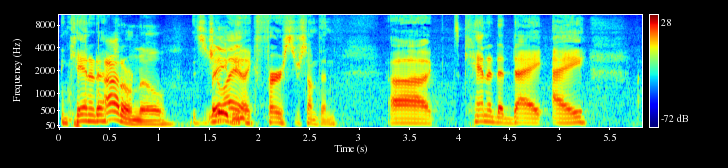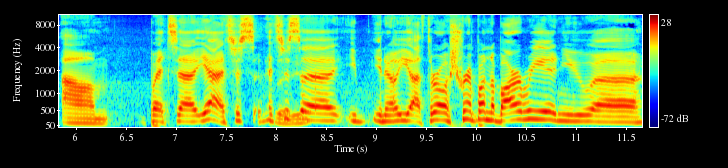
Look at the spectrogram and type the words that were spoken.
in Canada. I don't know. it's July Maybe. like first or something. Uh, it's Canada Day, eh? Um, but uh, yeah, it's just it's just uh, you you know you throw a shrimp on the barbie and you uh,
